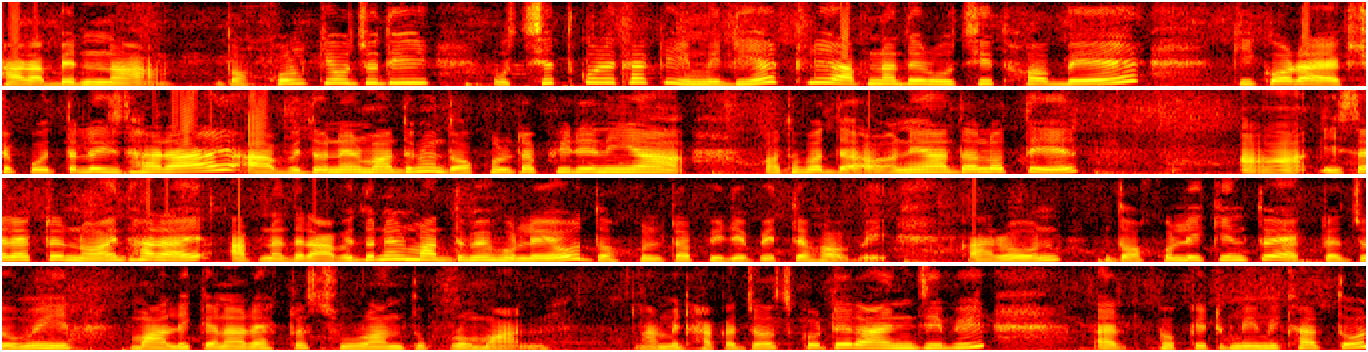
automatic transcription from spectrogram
হারাবেন না। দখল কেউ যদি উচ্ছেদ করে থাকে ইমিডিয়েটলি আপনাদের উচিত হবে কি করা? একশো পঁয়তাল্লিশ ধারায় আবেদনের মাধ্যমে দখলটা ফিরে নেওয়া অথবা দেওয়ানি আদালতের এছাড়া একটা নয় ধারায় আপনাদের আবেদনের মাধ্যমে হলেও দখলটা ফিরে পেতে হবে। কারণ দখলই কিন্তু একটা জমির মালিকানার একটা চূড়ান্ত প্রমাণ। আমি ঢাকা জজ কোর্টের আইনজীবী অ্যাডভোকেট মিমি খাতুন,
